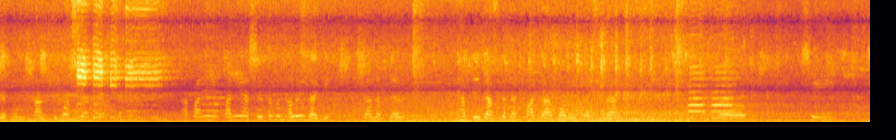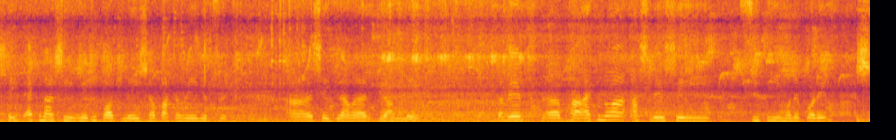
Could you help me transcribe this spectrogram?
যখন ধান বর্ষা পানি পানি আসে, তখন ভালোই লাগে। কারণ আপনার হাতে রাস্তাটা পাকা বড় রাস্তা। তো সেই সেই এখন আর সেই মেঠু পথ নেই, সব পাকা হয়ে গেছে। আর সেই গ্রাম আর গ্রাম নেই। তবে এখনও আসলে সেই স্মৃতি মনে পড়ে। অবশ্য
